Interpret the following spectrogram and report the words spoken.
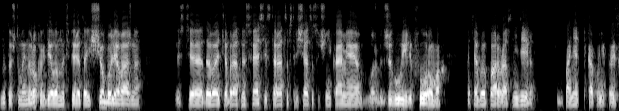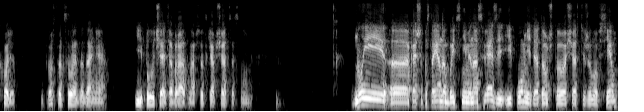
ну, то, что мы и на уроках делаем, но теперь это еще более важно. То есть э, давать обратную связь и стараться встречаться с учениками, может быть, вживую или в форумах, хотя бы пару раз в неделю, чтобы понять, как у них происходит. Не просто отсылать задания и получать обратно, а все-таки общаться с ними. Ну и, э, конечно, постоянно быть с ними на связи и помнить о том, что сейчас тяжело всем,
